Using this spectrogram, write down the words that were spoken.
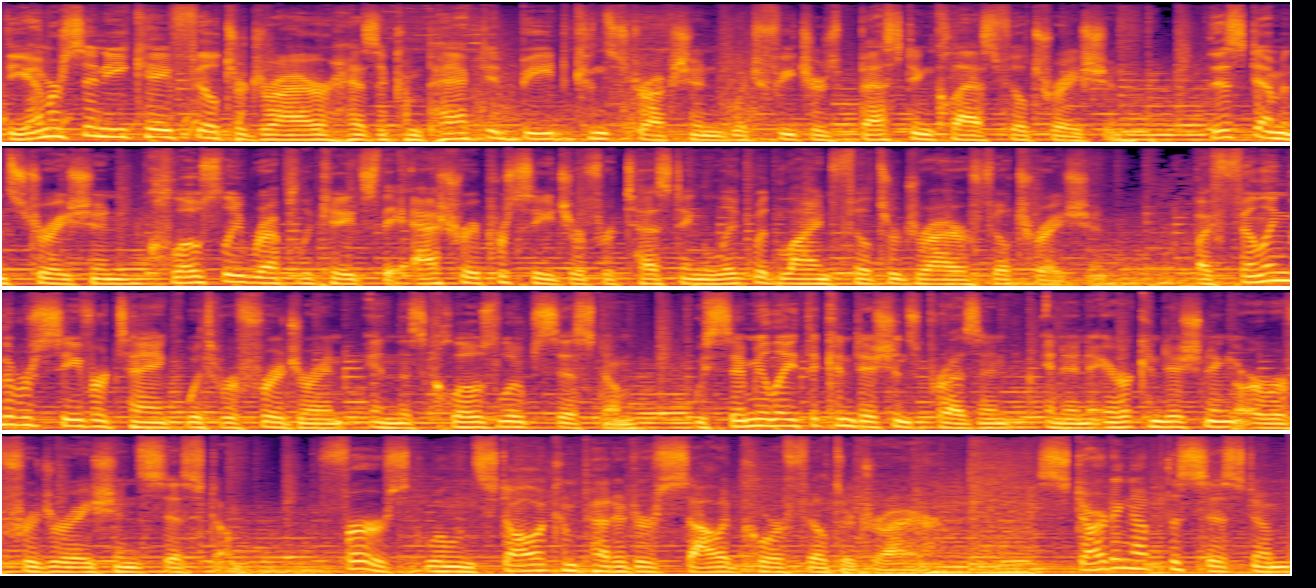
The Emerson EK filter dryer has a compacted bead construction which features best-in-class filtration. This demonstration closely replicates the ASHRAE procedure for testing liquid line filter dryer filtration. By filling the receiver tank with refrigerant in this closed-loop system, we simulate the conditions present in an air conditioning or refrigeration system. First, we'll install a competitor's solid core filter dryer. Starting up the system,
